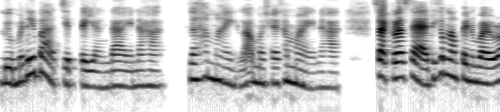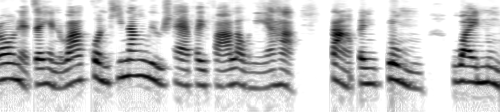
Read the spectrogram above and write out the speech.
หรือไม่ได้บาดเจ็บแต่อย่างใดนะคะแล้วทำไมแล้วเอามาใช้ทำไมนะคะ จากกระแสที่กำลังเป็นไวรัลเนี่ยจะเห็นว่าคนที่นั่งวิวแชร์ไฟฟ้าเหล่านี้ค่ะ ต่างเป็นกลุ่มวัยหนุ่ม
